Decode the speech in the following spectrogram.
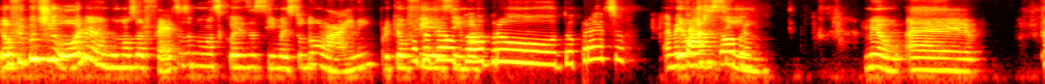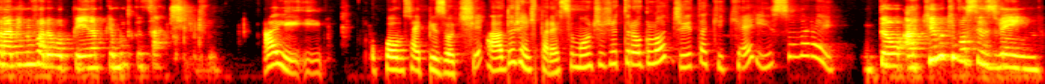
Eu fico de olho em algumas ofertas, algumas coisas assim, mas tudo online, porque eu mas fiz assim. o dobro uma... do preço. É metade eu acho do dobro. Assim, meu, é... para mim não valeu a pena, porque é muito cansativo. Aí, o povo sai pisoteado, gente. Parece um monte de troglodita aqui. Que é isso, velho? Então, aquilo que vocês veem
